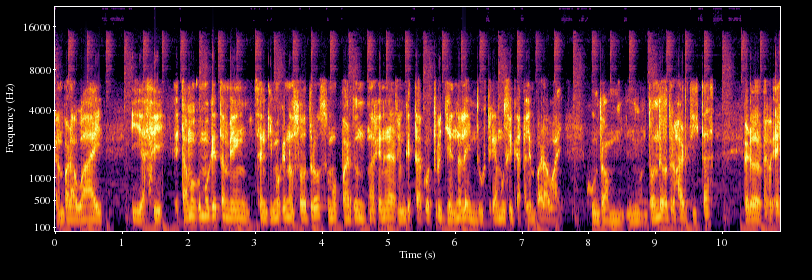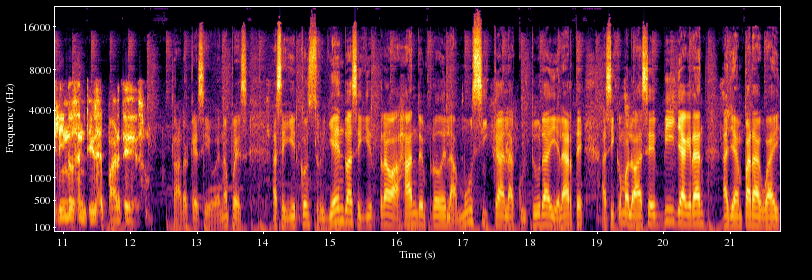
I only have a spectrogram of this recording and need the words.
en Paraguay, y así, estamos como que también sentimos que nosotros somos parte de una generación que está construyendo la industria musical en Paraguay, junto a un montón de otros artistas, pero es lindo sentirse parte de eso. Claro que sí, bueno, pues a seguir construyendo, a seguir trabajando en pro de la música, la cultura y el arte, así como lo hace Villagrán allá en Paraguay.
